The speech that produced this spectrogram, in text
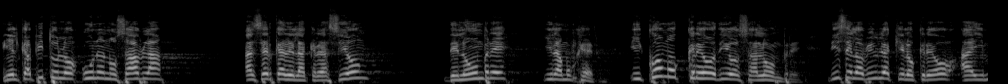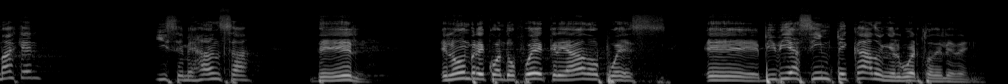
en el capítulo 1 nos habla acerca de la creación del hombre y la mujer. ¿Y cómo creó Dios al hombre? Dice la Biblia que lo creó a imagen y semejanza de él. El hombre cuando fue creado, pues eh, vivía sin pecado en el huerto del Edén.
